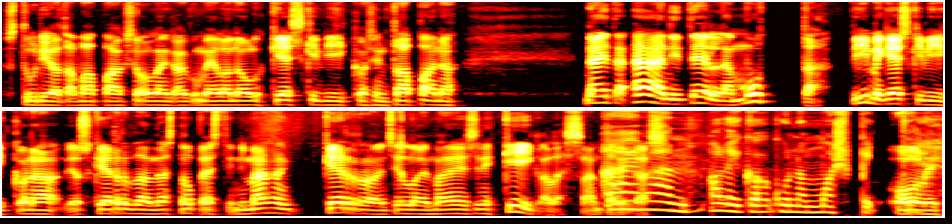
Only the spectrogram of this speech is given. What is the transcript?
studiota vapaaksi ollenkaan, kun meillä on ollut keskiviikkoisin tapana näitä äänitellä. Mutta viime keskiviikkona, jos kerrotaan tästä nopeasti, niin mähän kerroin silloin, että mä menin sinne keikalle Santerin kanssa. Aivan. Oliko kunnon moshpitti? Oli,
